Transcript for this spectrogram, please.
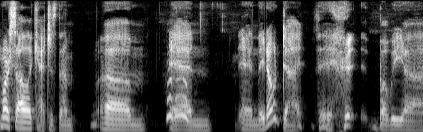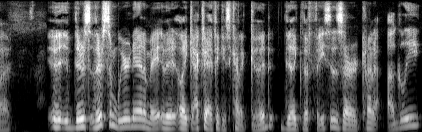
Marsala catches them, um, and and they don't die. They, but we uh, it- there's there's some weird anime. Like actually, I think it's kind of good. The, like the faces are kind of ugly,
